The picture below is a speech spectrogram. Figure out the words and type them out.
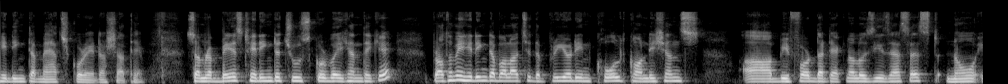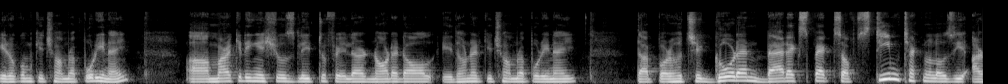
হেডিংটা ম্যাচ করে এটার সাথে। সো আমরা বেস্ট হেডিংটা চুজ করব এখান থেকে। প্রথমে হেডিংটা বলা আছে the period in cold conditions before the technology is assessed no এরকম কিছু আমরা পড়ি নাই। Marketing issues lead to failure not at all এই ধরনের কিছু আমরা পড়ি নাই। তারপর হচ্ছে good and bad aspects of steam technology আর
